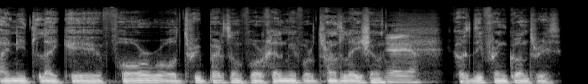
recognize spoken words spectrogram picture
I need like a four or three person for help me for translation Yeah, yeah. because different countries.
